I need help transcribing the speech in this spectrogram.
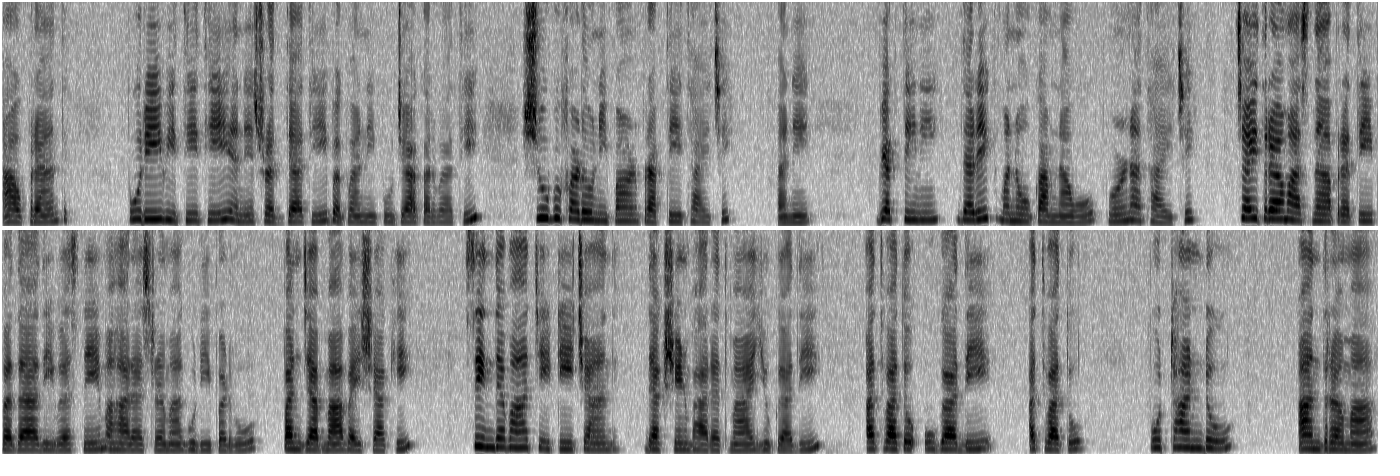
આ ઉપરાંત, પૂરી વિધિથી અને શ્રદ્ધાથી ભગવાનની પૂજા કરવાથી શુભ ફળોની પણ પ્રાપ્તિ થાય છે અને વ્યક્તિની દરેક મનોકામનાઓ પૂર્ણ થાય છે. ચૈત્ર માસના પ્રતિપદા દિવસને મહારાષ્ટ્રમાં ગુડી પડવો, પંજાબમાં બૈશાખી, સિંધમાં ચીટી ચાંદ દક્ષિણ ભારતમાં યુગાદી અથવા તો ઉગાદી અથવા તો પુઠાંડુ, આંધ્રમાં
